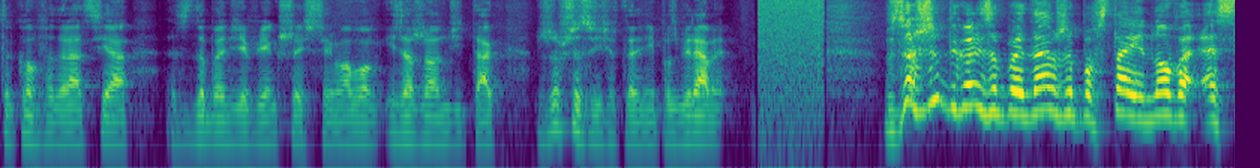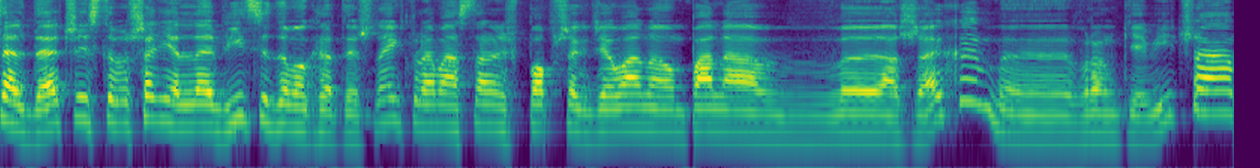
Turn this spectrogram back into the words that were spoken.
to Konfederacja zdobędzie większość sejmową i zarządzi tak, że wszyscy się wtedy nie pozbieramy. W zeszłym tygodniu zapowiadałem, że powstaje nowe SLD, czyli Stowarzyszenie Lewicy Demokratycznej, która ma stanąć w poprzek działaną pana Warzechem, e, Wronkiewicza,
